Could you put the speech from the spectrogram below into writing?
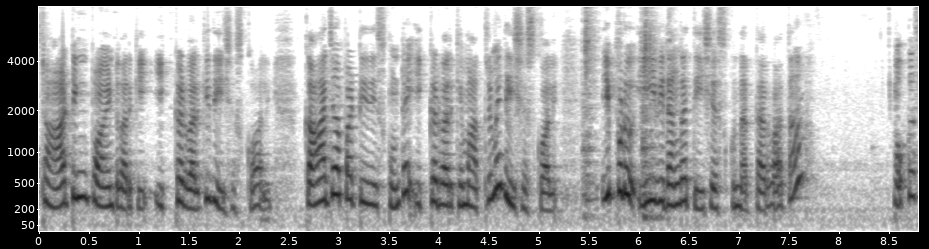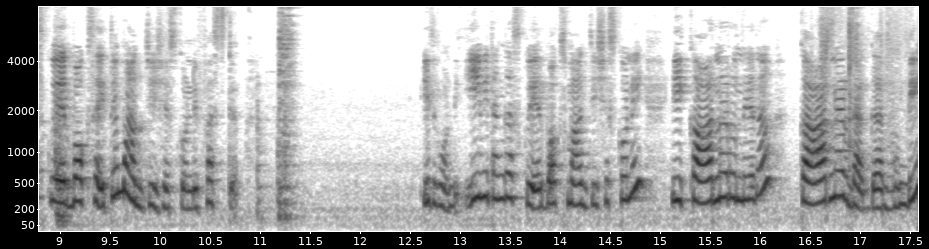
స్టార్టింగ్ పాయింట్ వరకు ఇక్కడి వరకు తీసేసుకోవాలి. కాజా పట్టి తీసుకుంటే ఇక్కడి వరకు మాత్రమే తీసేసుకోవాలి. ఇప్పుడు ఈ విధంగా తీసేసుకున్న తర్వాత ఒక స్క్వేర్ బాక్స్ అయితే మార్క్ చేసేసుకోండి ఫస్ట్. ఇదిగోండి ఈ విధంగా స్క్వేర్ బాక్స్ మార్క్ చేసేసుకొని ఈ కార్నర్ ఉంది కదా కార్నర్ దగ్గర నుండి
